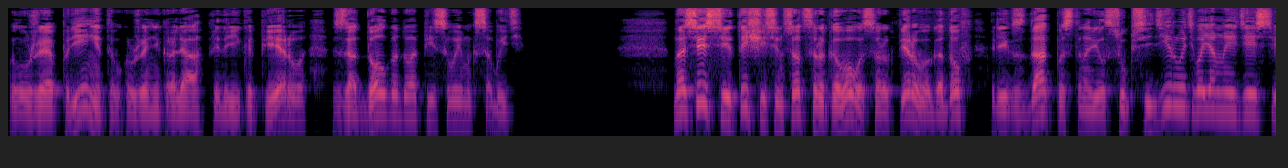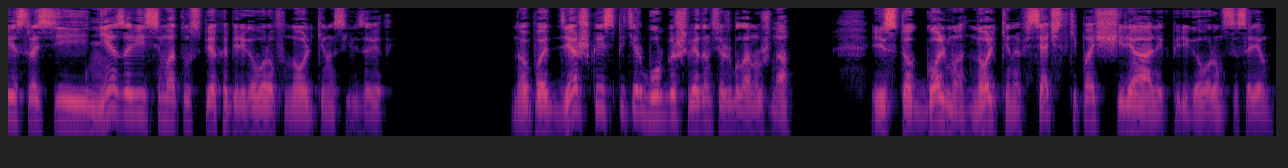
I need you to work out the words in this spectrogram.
было уже принято в окружении короля Фредерика I задолго до описываемых событий. На сессии 1740-41 годов Риксдаг постановил субсидировать военные действия с Россией независимо от успеха переговоров Нолькина с Елизаветой. Но поддержка из Петербурга шведам все же была нужна. Из Стокгольма Нолькина всячески поощряли к переговорам с цесаревной.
